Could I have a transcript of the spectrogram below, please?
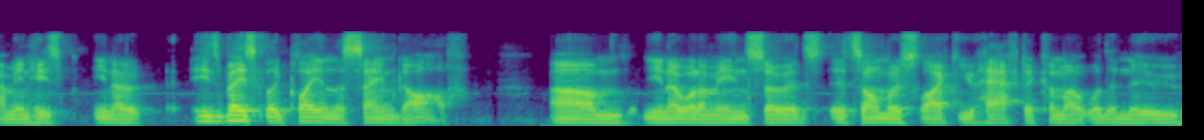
I mean, he's you know he's basically playing the same golf. Um, you know what I mean? So it's it's almost like you have to come up with a new,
